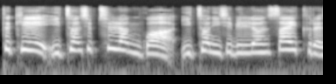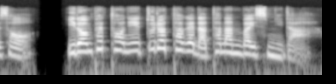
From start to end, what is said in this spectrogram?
특히 2017년과 2021년 사이클에서 이런 패턴이 뚜렷하게 나타난 바 있습니다.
